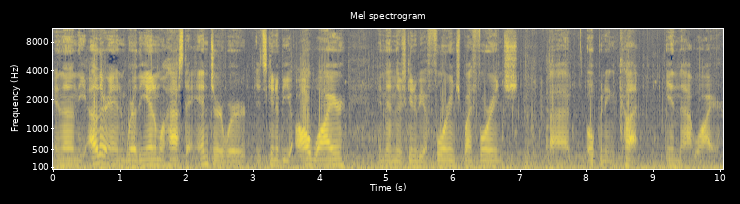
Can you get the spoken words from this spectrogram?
and then on the other end where the animal has to enter where it's going to be all wire and then there's going to be a four inch by four inch uh, opening cut in that wire.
